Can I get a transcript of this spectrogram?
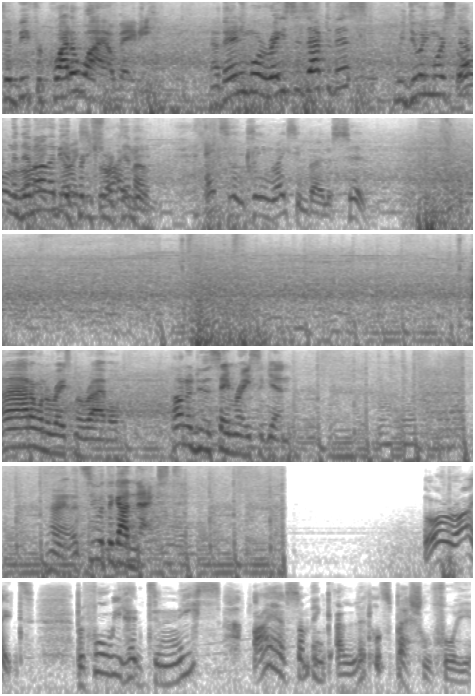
Should be for quite a while, baby. Now, are there any more races after this? Can we do any more stuff in the demo? That'd be nice a pretty short demo. Excellent clean racing bonus too. Ah, I don't want to race my rival. I want to do the same race again. Alright, let's see what they got next. All right. Before we head to Nice, I have something a little special for you.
